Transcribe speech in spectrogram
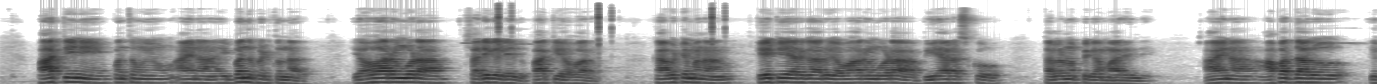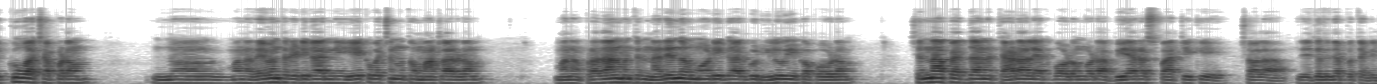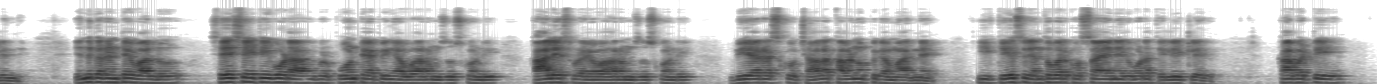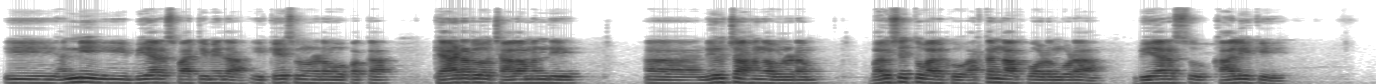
పార్టీని కొంచెం ఆయన ఇబ్బంది పెడుతున్నారు. వ్యవహారం కూడా సరిగా లేదు పార్టీ వ్యవహారం. కాబట్టి మన కేటీఆర్ గారు వ్యవహారం కూడా బీఆర్ఎస్కు తలనొప్పిగా మారింది. ఆయన అబద్ధాలు ఎక్కువ చెప్పడం మన రేవంత్ రెడ్డి గారిని ఏకవచనంతో మాట్లాడడం మన ప్రధానమంత్రి నరేంద్ర మోడీ గారు కూడా విలువ ఇవ్వకపోవడం చిన్న పెద్ద అని తేడా లేకపోవడం కూడా బీఆర్ఎస్ పార్టీకి చాలా ఎదురుదెబ్బ తగిలింది. ఎందుకంటే వాళ్ళు చేసేటి కూడా ఇప్పుడు ఫోన్ ట్యాపింగ్ వ్యవహారం చూసుకోండి కాళేశ్వర వ్యవహారం చూసుకోండి బీఆర్ఎస్కు చాలా తలనొప్పిగా మారినాయి. ఈ కేసులు ఎంతవరకు వస్తాయనేది కూడా తెలియట్లేదు. కాబట్టి ఈ అన్ని ఈ బీఆర్ఎస్ పార్టీ మీద ఈ కేసులు ఉండడం ఒక పక్క క్యాడర్లో చాలామంది నిరుత్సాహంగా ఉండడం భవిష్యత్తు వాళ్ళకు అర్థం కాకపోవడం కూడా బీఆర్ఎస్ ఖాళీకి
